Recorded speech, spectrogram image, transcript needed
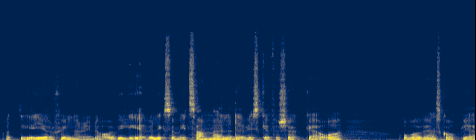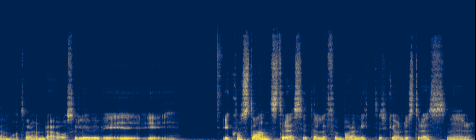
Och att det gör skillnaden idag. Vi lever liksom i ett samhälle där vi ska försöka att och vara vänskapliga mot varandra och så lever vi i, i, i konstant stress istället för bara 90 sekunder stress när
